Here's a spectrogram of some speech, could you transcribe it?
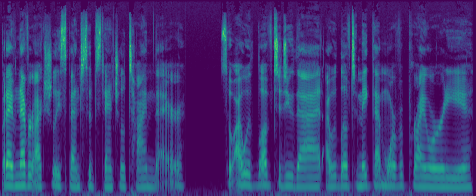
but I've never actually spent substantial time there. So I would love to do that. I would love to make that more of a priority.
